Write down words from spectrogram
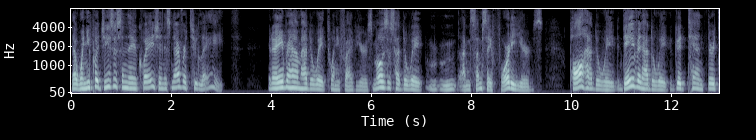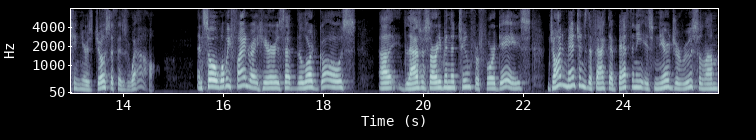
That when you put Jesus in the equation, it's never too late. You know, Abraham had to wait 25 years. Moses had to wait, some say 40 years. Paul had to wait. David had to wait a good 10, 13 years. Joseph as well. And so what we find right here is that the Lord goes uh, Lazarus already been in the tomb for four days. John mentions the fact that Bethany is near Jerusalem,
